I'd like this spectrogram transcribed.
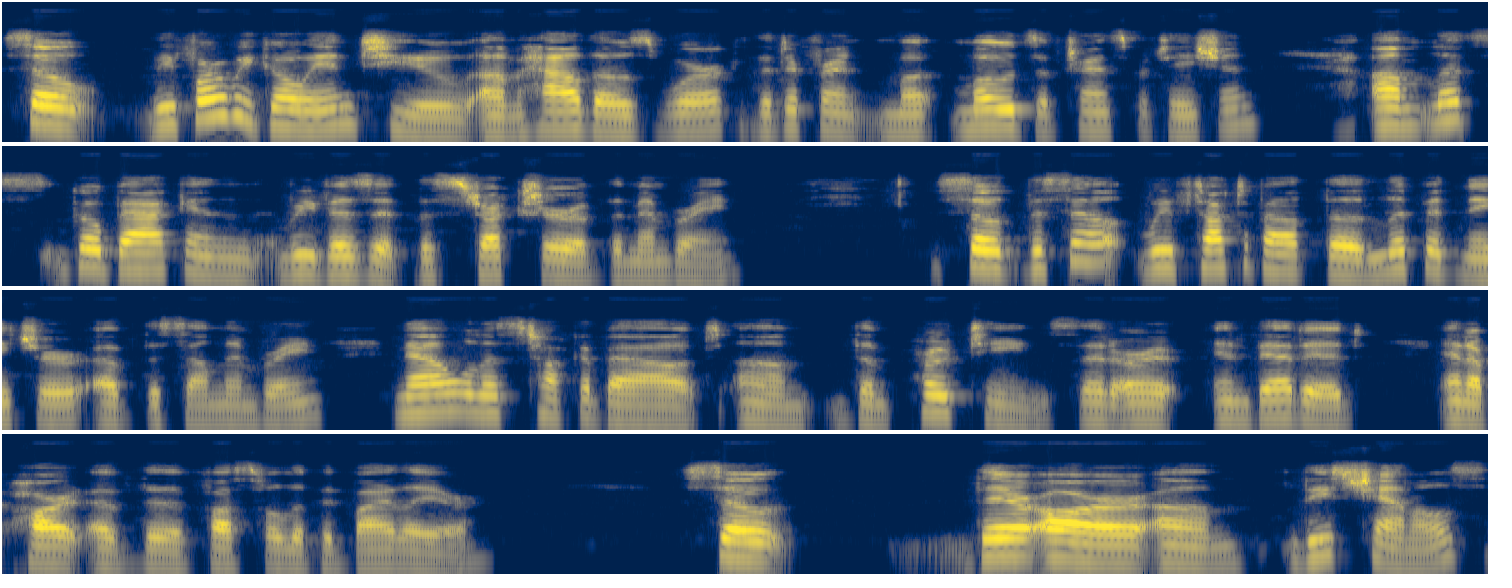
So before we go into um, how those work, the different mo modes of transportation, um, let's go back and revisit the structure of the membrane. So the cell, we've talked about the lipid nature of the cell membrane. Now let's talk about um, the proteins that are embedded and a part of the phospholipid bilayer. So there are um, these channels,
